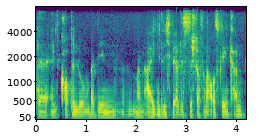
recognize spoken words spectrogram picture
äh, Entkoppelungen, bei denen man eigentlich realistisch davon ausgehen kann,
